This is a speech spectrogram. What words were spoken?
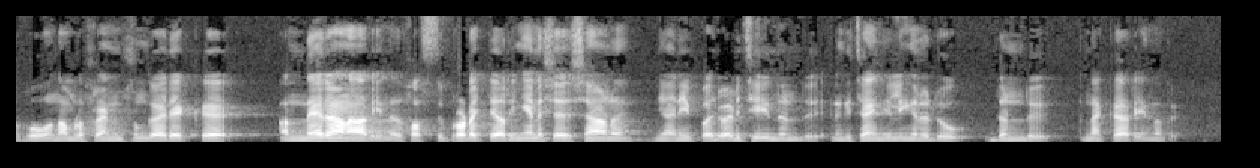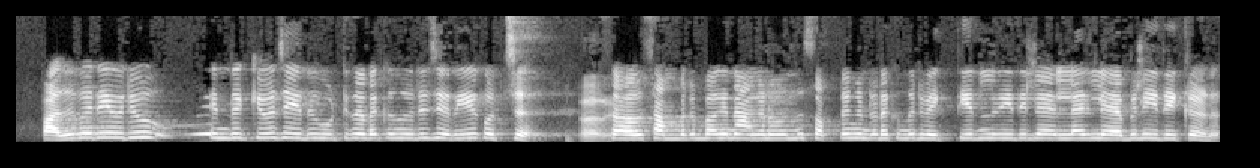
അപ്പോൾ നമ്മുടെ ഫ്രണ്ട്സും കാര്യമൊക്കെ അന്നേരമാണ് അറിയുന്നത്. ഫസ്റ്റ് പ്രൊഡക്റ്റ് ഇറങ്ങിയതിന് ശേഷമാണ് ഞാൻ ഈ പരിപാടി ചെയ്യുന്നുണ്ട്. എനിക്ക് ചൈനയിൽ ഇങ്ങനെ ഒരു ഇതുണ്ട് എന്നൊക്കെ അറിയുന്നത്. അപ്പൊ അതുവരെ ഒരു എന്തൊക്കെയോ ചെയ്ത് കൂട്ടി നടക്കുന്ന ഒരു ചെറിയ കൊച്ച്. സംരംഭകനാകണമെന്ന് സ്വപ്നം കണ്ടു നടക്കുന്ന ഒരു വ്യക്തി എന്ന രീതിയിൽ എല്ലാവരും ലേബൽ ചെയ്തേക്കാണ്.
